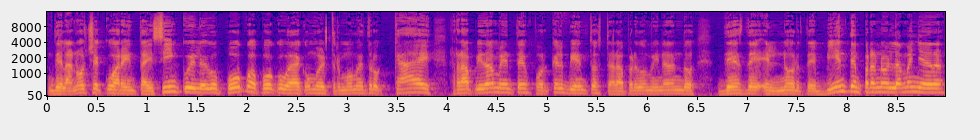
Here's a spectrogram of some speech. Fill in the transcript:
de la noche, 45 y luego poco a poco vea como el termómetro cae rápidamente porque el viento estará predominando desde el norte. Bien temprano en la mañana,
